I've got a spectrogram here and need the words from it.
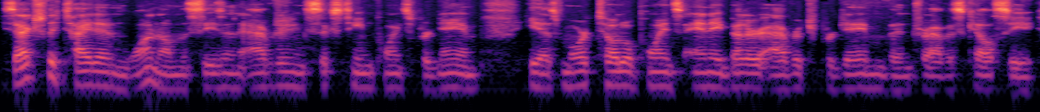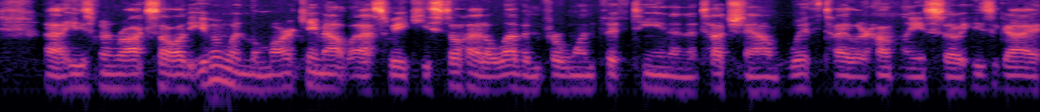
He's actually tight end one on the season, averaging 16 points per game. He has more total points and a better average per game than Travis Kelce. Uh, he's been rock solid. Even when Lamar came out last week, he still had 11 for 115 and a touchdown with Tyler Huntley. So he's a guy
